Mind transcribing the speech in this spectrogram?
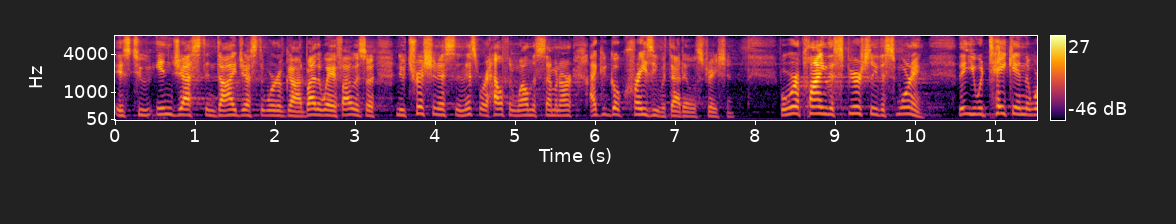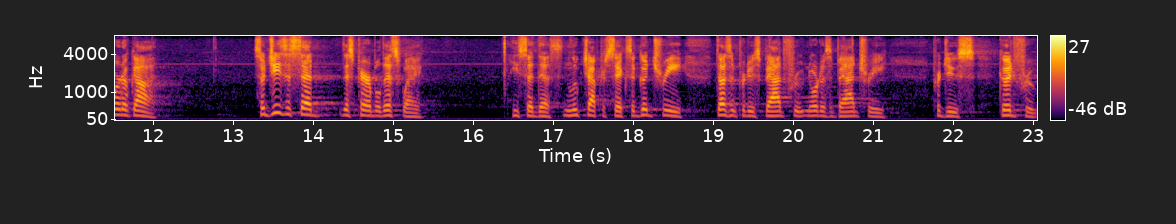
is to ingest and digest the Word of God. By the way, if I was a nutritionist and this were a health and wellness seminar, I could go crazy with that illustration. But we're applying this spiritually this morning that you would take in the Word of God. So Jesus said this parable this way. He said this in Luke chapter 6 A good tree doesn't produce bad fruit, nor does a bad tree produce good fruit.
